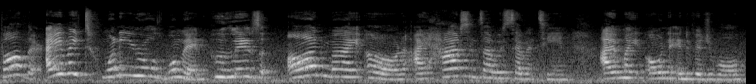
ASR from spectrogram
father. I am a 20 year old woman who lives on my own. I have since I was 17. I am my own individual.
